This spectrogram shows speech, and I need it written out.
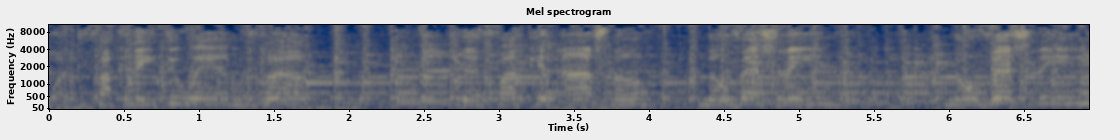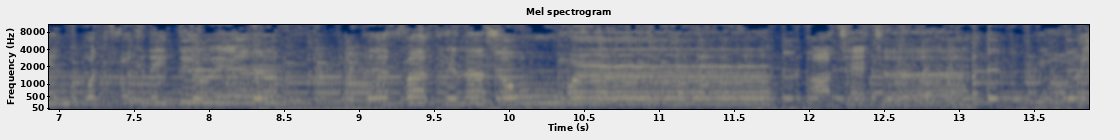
What the fuck are they doing with the club? They're fucking Arsenal. No Vaseline. No Vaseline. What the fuck are they doing? They're fucking us over. Arteta, you're.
